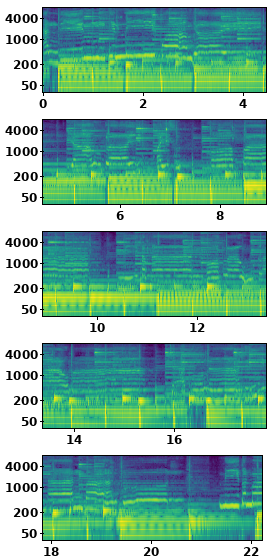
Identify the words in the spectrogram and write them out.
แผ่นดินที่นี้กว้างใหญ่ ยาวไกลไปสุดขอบฟ้า มีตำนานบอกเล่ากล่าวมา จากโองนาถึงทินทานบ้านคน มีต้นไม้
